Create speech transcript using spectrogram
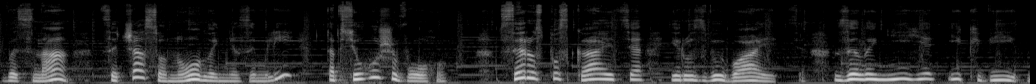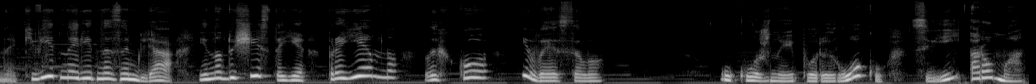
Весна це час оновлення землі та всього живого. Все розпускається і розвивається, зеленіє і квітне, квітне рідна земля, і на душі стає приємно, легко і весело. У кожної пори року свій аромат.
